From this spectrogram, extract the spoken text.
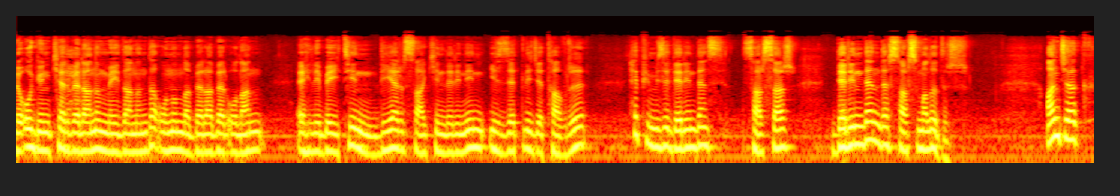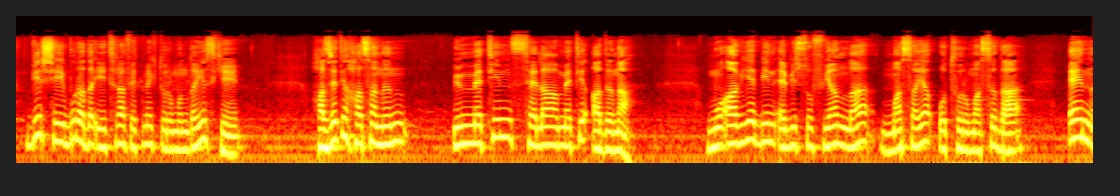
ve o gün Kerbela'nın meydanında onunla beraber olan Ehli Beyt'in diğer sakinlerinin izzetlice tavrı hepimizi derinden sarsar, derinden de sarsmalıdır. Ancak bir şeyi burada itiraf etmek durumundayız ki Hazreti Hasan'ın ümmetin selameti adına Muaviye bin Ebi Sufyan'la masaya oturması da en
